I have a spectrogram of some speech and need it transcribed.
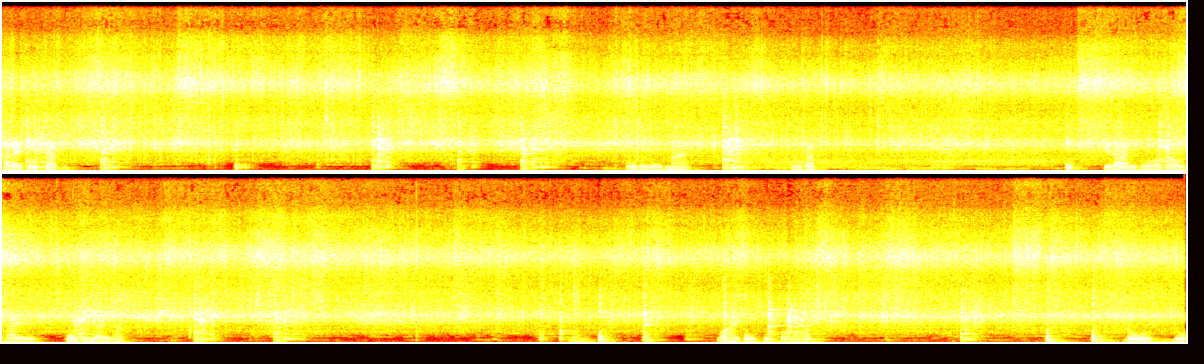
ผัดให้สุกครับกุ้งตัวใหญ่มาก ดูครับ ที่ร้านครัวกะเพราใช้กุ้งตัวใหญ่ครับวางให้กุ้งสุกก่อนนะครับ ดูดู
